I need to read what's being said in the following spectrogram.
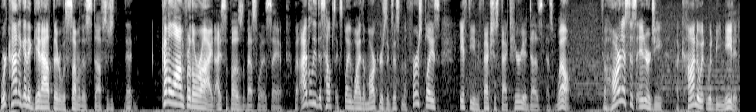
we're kind of gonna get out there with some of this stuff. So just uh, come along for the ride, I suppose the best way to say it. But I believe this helps explain why the markers exist in the first place, if the infectious bacteria does as well. To harness this energy, a conduit would be needed.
